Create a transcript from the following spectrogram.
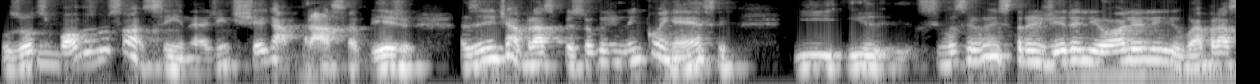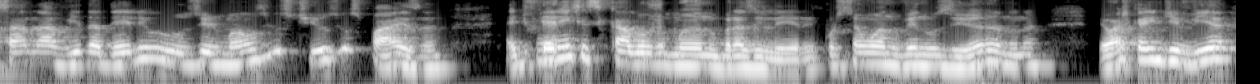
Os outros uhum. povos não são assim, né? A gente chega, abraça, beija, às vezes a gente abraça pessoa que a gente nem conhece. E, e, se você é um estrangeiro, ele olha, ele vai abraçar na vida dele os irmãos e os tios e os pais, né? É diferente é. esse calor humano brasileiro. E por ser um ano venusiano, né? Eu acho que a gente devia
